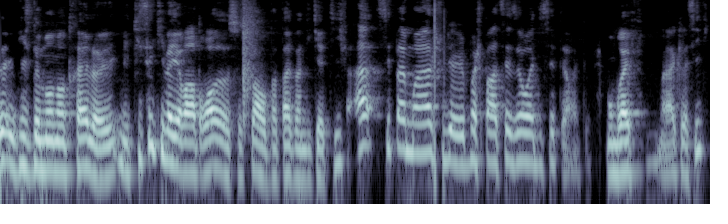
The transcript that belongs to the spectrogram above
Et qui se demandent entre elles, mais qui c'est qui va y avoir droit euh, ce soir au papa vindicatif? Ah, c'est pas moi, je, moi je pars à 16h à 17h. Bon bref, voilà, classique.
